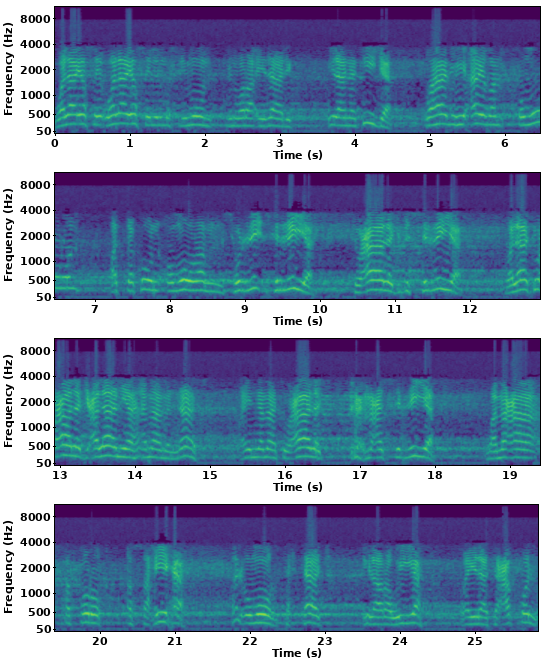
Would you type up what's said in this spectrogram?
ولا يصل ولا يصل المسلمون من وراء ذلك إلى نتيجة. وهذه أيضا أمور قد تكون أمورا سري سرية تعالج بالسرية ولا تعالج علانية أمام الناس وإنما تعالج مع السرية ومع الطرق الصحيحة. الأمور تحتاج إلى روية وإلى تعقل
